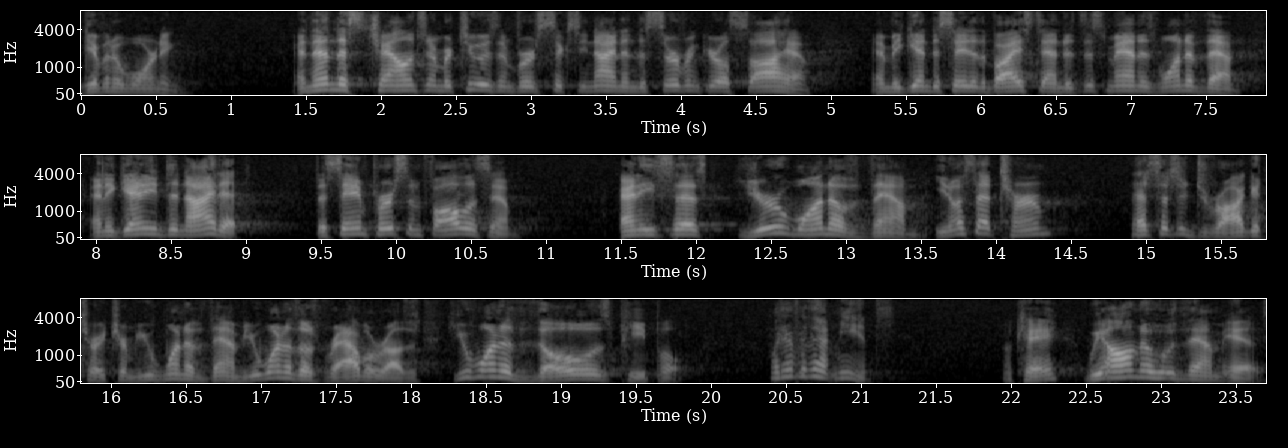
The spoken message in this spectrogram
Given a warning. And then this challenge number two is in verse 69. And the servant girl saw him and began to say to the bystanders, This man is one of them. And again he denied it. The same person follows him. And he says, You're one of them. You notice that term? That's such a derogatory term. You're one of them. You're one of those rabble rousers. You're one of those people. Whatever that means. Okay? We all know who them is.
